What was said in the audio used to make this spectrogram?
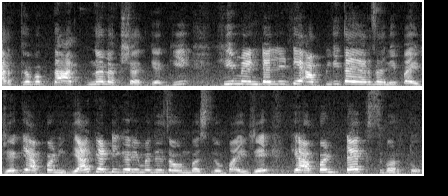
अर्थ फक्त आतनं लक्षात घ्या की ही मेंटॅलिटी आपली तयार झाली पाहिजे की आपण या कॅटेगरीमध्ये जाऊन बसलो पाहिजे की आपण टॅक्स भरतो.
